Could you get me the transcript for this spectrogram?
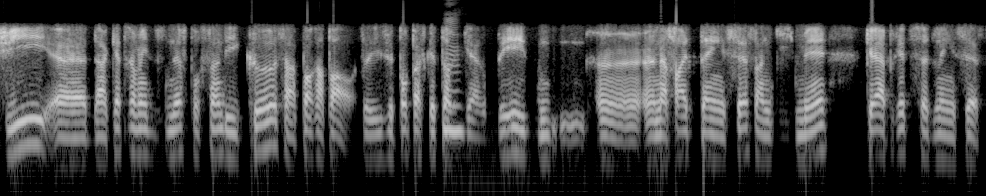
puis, euh, dans 99% des cas, ça n'a pas rapport. C'est pas parce que tu as mm. regardé une, affaire d'inceste, entre guillemets, qu'après tu fais de l'inceste.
